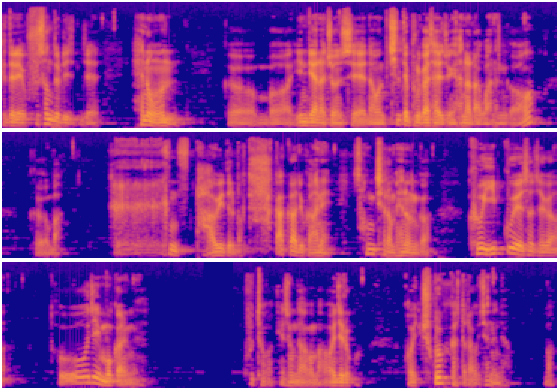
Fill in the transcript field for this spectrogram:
그들의 후손들이 이제 해놓은 그 뭐 인디아나 존스에 나온 7대 불가사의 중에 하나라고 하는 거, 그 막 큰 바위들 막 다 깎아가지고 그 안에 성처럼 해놓은 거, 그 입구에서 제가 도저히 못 가는 거예요. 구토가 계속 나고 막 어지럽고 거의 죽을 것 같더라고요, 저는요. 막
